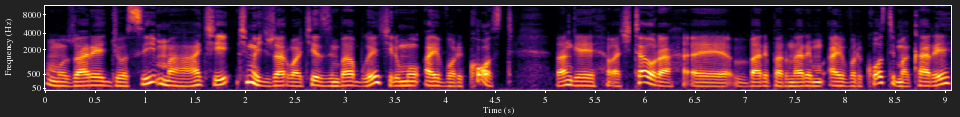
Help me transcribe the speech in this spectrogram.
muzvare josi mahachi chimwe chizvarwa chezimbabwe chiri muivory coast. Vange vachitaura eh, vari parunare muivory coast makare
